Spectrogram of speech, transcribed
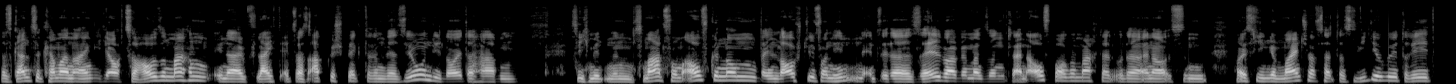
das Ganze kann man eigentlich auch zu Hause machen, in einer vielleicht etwas abgespeckteren Version. Die Leute haben sich mit einem Smartphone aufgenommen, beim Laufstil von hinten entweder selber, wenn man so einen kleinen Aufbau gemacht hat, oder einer aus dem häuslichen Gemeinschaft hat das Video gedreht.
